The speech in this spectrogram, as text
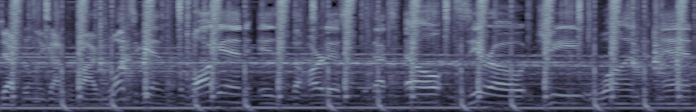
Definitely got the vibes. Once again, Login is the artist. That's L0G1N.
